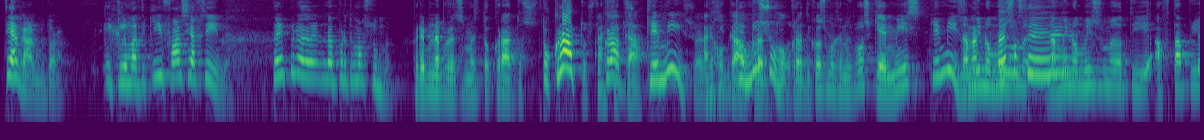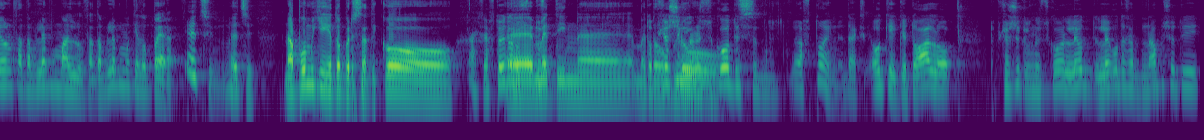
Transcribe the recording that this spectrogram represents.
Τι να κάνουμε τώρα. Η κλιματική φάση αυτή είναι. Πρέπει να, να προετοιμαστούμε. Πρέπει να προετοιμαστεί το κράτος. Το κράτος. Το Αρχικά. κράτος. Και εμείς. Αρχικά, και ο, εμείς κρα... ο όμως. κρατικός μηχανισμός και εμείς Και εμείς, να, να- μην να νομίζουμε, είμαστε- να μην νομίζουμε ότι αυτά πλέον θα τα βλέπουμε αλλού. Θα τα βλέπουμε και εδώ πέρα. Έτσι. είναι. Έτσι. Να πούμε και για το περιστατικό Εντάξει, αυτό ήταν ε, το- με, την, ε, με το, το, πιο Blue- συγκλονιστικό της... Αυτό είναι. Εντάξει. Οκ, και το άλλο, το πιο συγκλονιστικό λέγοντας από την άποψη ότι.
